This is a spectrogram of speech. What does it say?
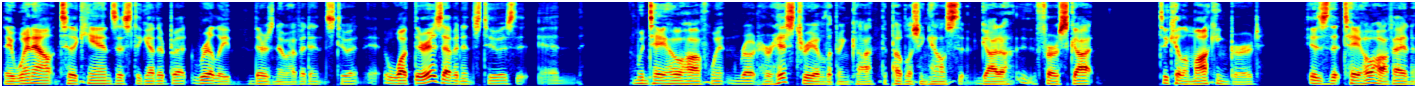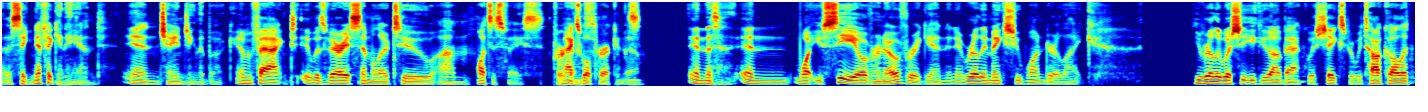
They went out to Kansas together, but really, there's no evidence to it. What there is evidence to is that, and when Tay Hohoff went and wrote her history of Lippincott, the publishing house that got a, first got To Kill a Mockingbird, is that Tay Hohoff had a significant hand in changing the book. In fact, it was very similar to um, what's his face, Perkins, Maxwell Perkins. In the in what you see over and over again, and it really makes you wonder. Like, you really wish that you could go back with Shakespeare. We talk all the,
